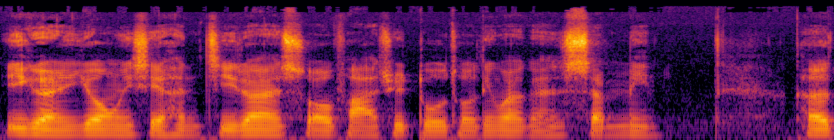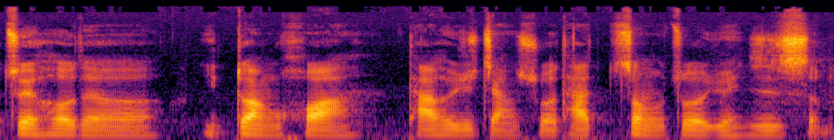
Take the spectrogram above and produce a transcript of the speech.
一个人用一些很极端的手法去夺走另外一个人生命，可是最后的一段话，他会去讲说他这么做的原因是什么？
